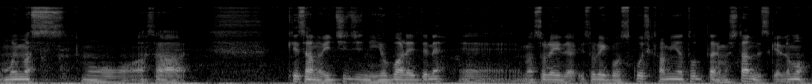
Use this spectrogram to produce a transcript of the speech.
思います。もう朝、今朝の1時に呼ばれてね、えーまあ、それ以来、それ以降少し仮眠を取ったりもしたんですけれども、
